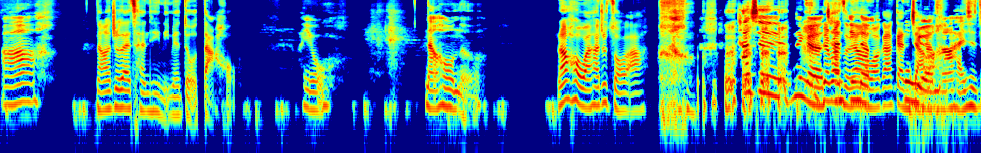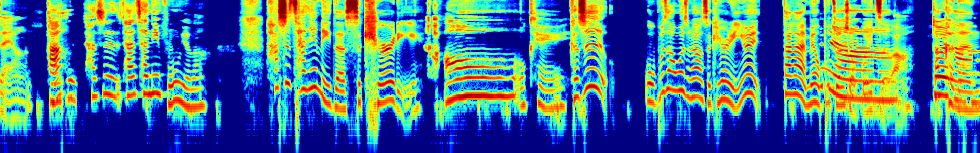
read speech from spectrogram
啊，然后就在餐厅里面对我大吼，哎呦，然后呢？然后吼完他就走啦。他是那个 餐厅的我要跟他干架吗？还是怎样？他是他是他是餐厅服务员吗？他是餐厅里的 security 哦。OK，可是我不知道为什么要 security，因为大家也没有不遵守规则啊。他可能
